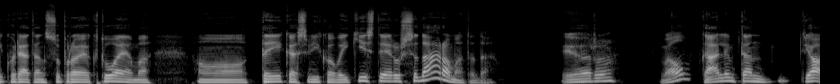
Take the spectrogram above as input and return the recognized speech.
į kurią ten suprojektuojama, o tai, kas vyko vaikystėje, ir užsidaroma tada. Ir, gal, galim ten, jo,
